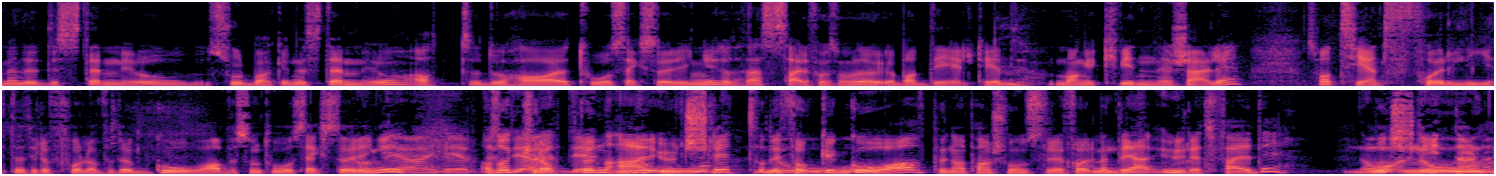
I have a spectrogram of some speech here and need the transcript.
Men det, det, stemmer jo Solbakken, det stemmer jo at du har to- og seksåringer. Dette er særlig folk som har jobba deltid. Mange kvinner særlig. Som har tjent for lite til å få lov til å gå av som to- og seksåringer. Ja, altså Kroppen er, utslitt, og de får ikke gå av pga. pensjonsreformen. Det er urettferdig. No, noen,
